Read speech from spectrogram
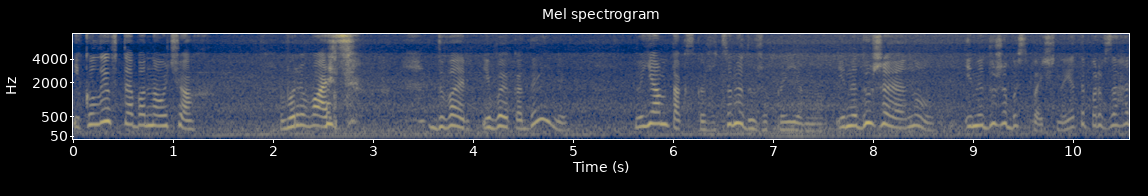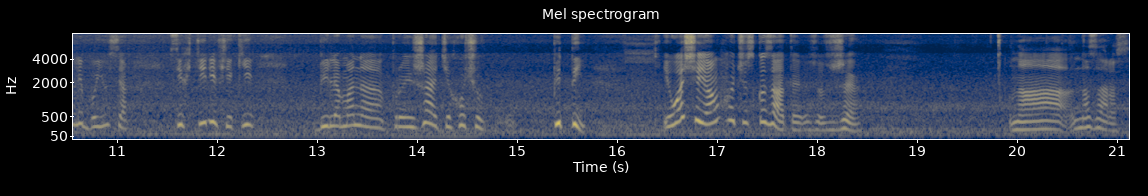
І коли в тебе на очах виривається двері і века Дейлі, ну я вам так скажу, це не дуже приємно і не дуже, ну, і не дуже безпечно. Я тепер взагалі боюся всіх тірів, які біля мене проїжджають, я хочу піти. І ось що я вам хочу сказати вже на, на зараз.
